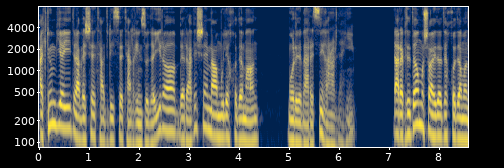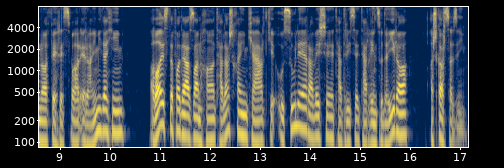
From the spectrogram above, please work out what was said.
اکنون بیایید روش تدریس تلقین زدایی را به روش معمول خودمان مورد بررسی قرار دهیم. در ابتدا مشاهدات خودمان را فهرستوار ارائه می دهیم و با استفاده از آنها تلاش خواهیم کرد که اصول روش تدریس تلقین زدایی را آشکار سازیم.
